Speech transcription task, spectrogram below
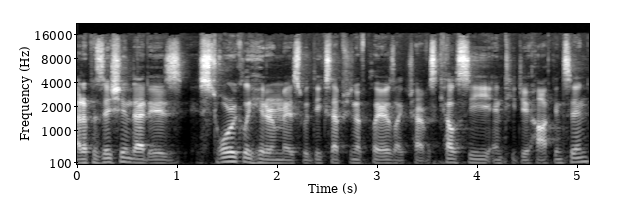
At a position that is historically hit or miss, with the exception of players like Travis Kelce and TJ Hockenson.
